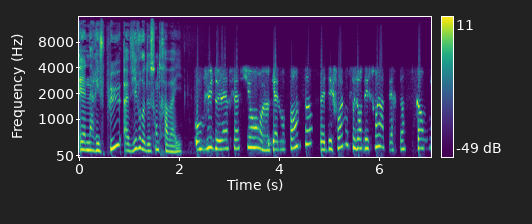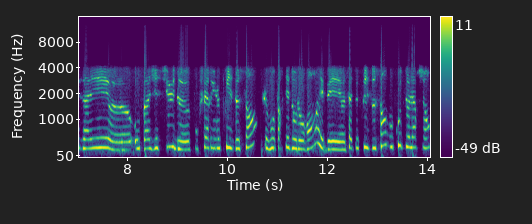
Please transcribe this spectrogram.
et elle n'arrive plus à vivre de son travail. Au vu de l'inflation euh, galopante, ben, des fois nous faisons des soins à perte. Quand vous allez euh, au Bagé Sud euh, pour faire une prise de sang, que vous partez d'Oloron, et ben, euh, cette prise de sang vous coûte de l'argent.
